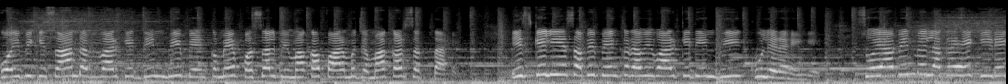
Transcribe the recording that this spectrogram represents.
कोई भी किसान रविवार के दिन भी बैंक में फ़सल बीमा का फॉर्म जमा कर सकता है। इसके लिए सभी बैंक रविवार के दिन भी खुले रहेंगे। सोयाबीन में लग रहे कीड़े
